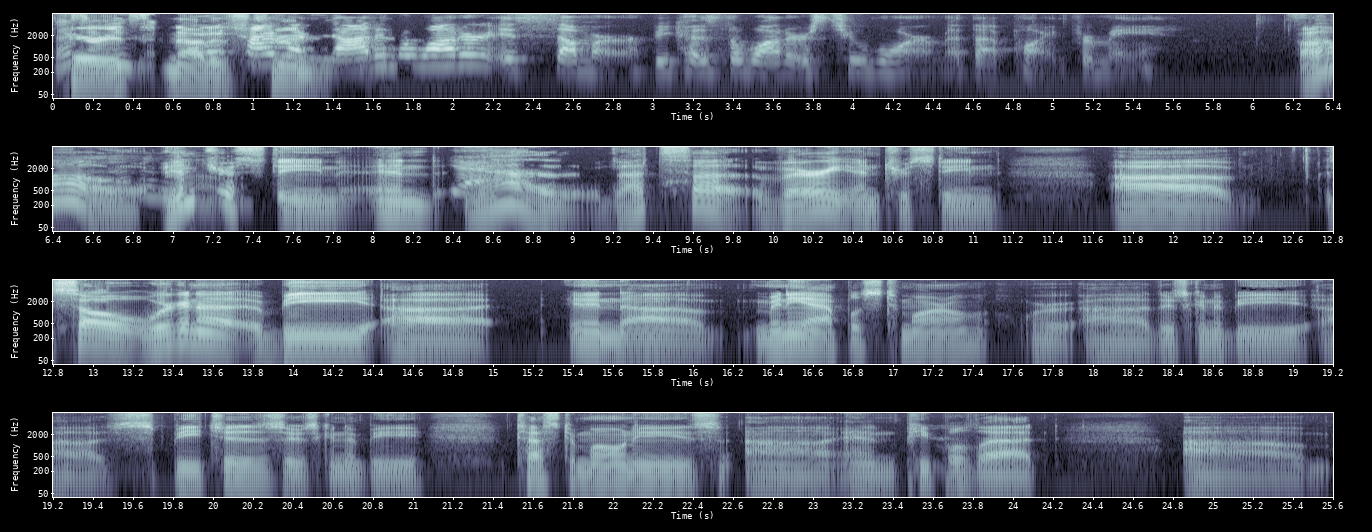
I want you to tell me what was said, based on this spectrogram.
Harriet's not The as only time I'm not in the water is summer because the water is too warm at that point for me. Oh, interesting. And yeah, that's uh, very interesting. Uh, so we're gonna be uh, in uh, Minneapolis tomorrow. Where uh, there's going to be uh, speeches, there's going to be testimonies, uh, and people that um,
